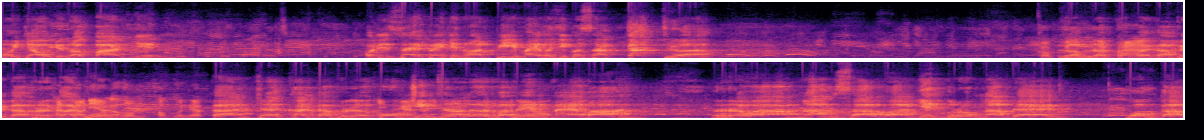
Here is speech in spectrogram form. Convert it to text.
มุ้ยเจ้าอยุดอกบานเย็นพอดีใส่ไปจนฮอดปีใหม่ข่อยสิภาษาจักเถื่อ ขอบคุณลำดับต่อไปครับเป็นการประกาศเท่านี้ครับผมขอบคุณครับการแข่งขันครับเรือกู้ชิงชนะเลิศประเภทแม่บ้าน ระหว่างนางสาวบานเย็นร่มน้ำแดงพบกับ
